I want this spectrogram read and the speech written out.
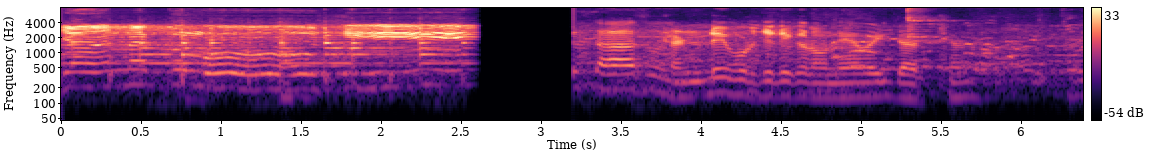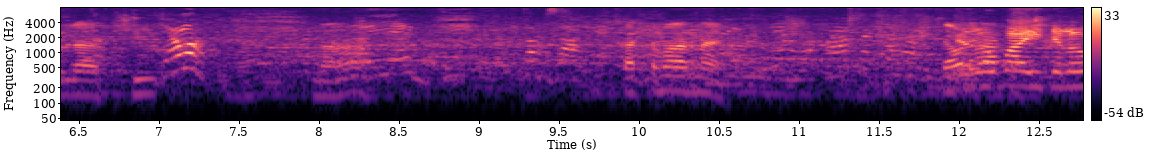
ਜਨਕ ਮੋਤੀ ਠੰਡੇ ਬੁਰਜ ਦੇ ਕਰਾਉਂਦੇ ਆ ਬਾਈ ਦਰਸ਼ਨ। ਲਾਠੀ ਨਾ। ਕੱਟ ਮਾਰਨਾ ਚਲੋ। ਭਾਈ ਚਲੋ।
